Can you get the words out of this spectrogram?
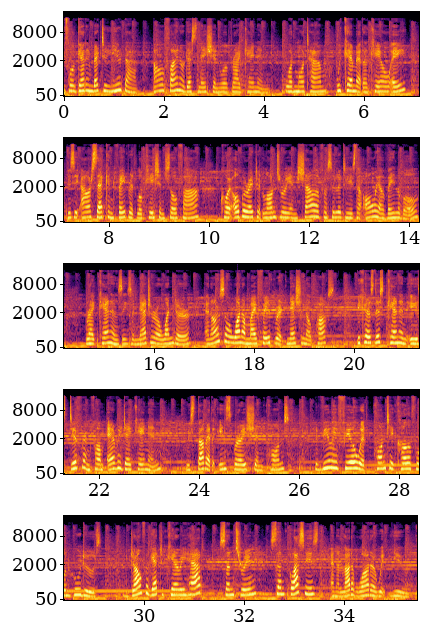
Before getting back to Utah, our final destination was Bryce Canyon. One more time, we came at a KOA. This is our second favorite location so far. Cooperated laundry and shower facilities are always available. Bryce Canyon is a natural wonder and also one of my favorite national parks because this canyon is different from everyday canyon. We stop at Inspiration Point. The view is filled with pointy colorful hoodoos don't forget to carry hat, sunscreen, sunglasses, and a lot of water with you.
